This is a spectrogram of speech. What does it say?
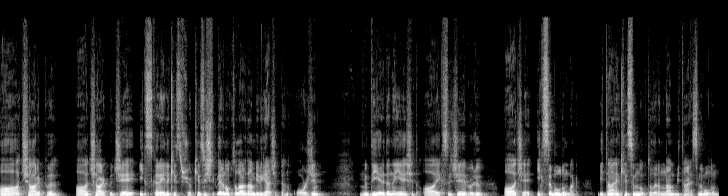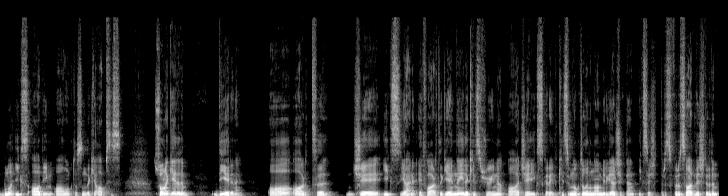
a çarpı a çarpı c x kare ile kesişiyor. Kesiştikleri noktalardan biri gerçekten orijin. Diğeri de neye eşit? a eksi c bölü ac. x'i buldum bak. Bir tane kesim noktalarından bir tanesini buldum. Buna x a diyeyim. a noktasındaki apsis. Sonra gelelim diğerine. a artı cx yani f artı g ne ile kesişiyor yine? a c kare ile. Kesim noktalarından biri gerçekten x eşittir. Sıfırı sadeleştirdim.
